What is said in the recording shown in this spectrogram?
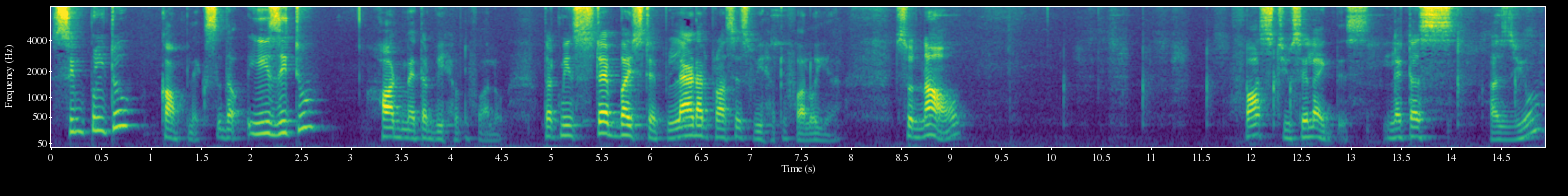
simple to complex the easy to hard method we have to follow that means step by step ladder process we have to follow here. So now First you say like this, let us assume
